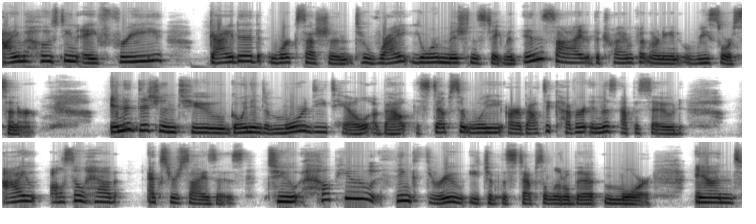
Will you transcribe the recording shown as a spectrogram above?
I'm hosting a free guided work session to write your mission statement inside the Triumphant Learning Resource Center. In addition to going into more detail about the steps that we are about to cover in this episode, I also have exercises to help you think through each of the steps a little bit more. And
